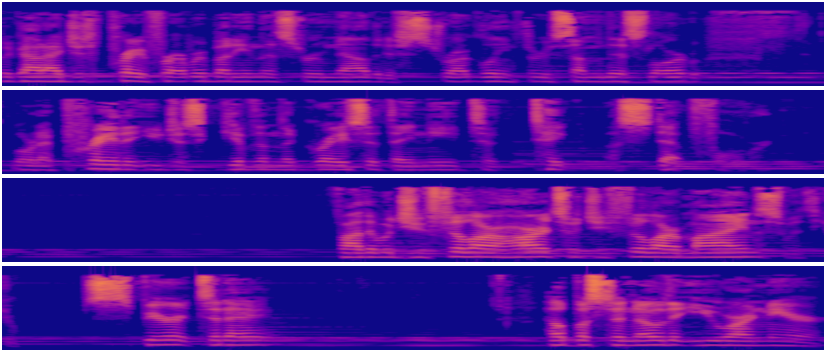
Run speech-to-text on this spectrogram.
So, God, I just pray for everybody in this room now that is struggling through some of this, Lord. Lord, I pray that you just give them the grace that they need to take a step forward. Father, would you fill our hearts? Would you fill our minds with your spirit today? Help us to know that you are near.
